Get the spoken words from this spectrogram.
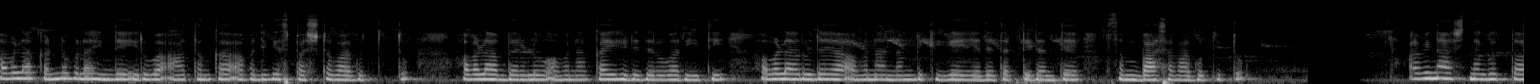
ಅವಳ ಕಣ್ಣುಗಳ ಹಿಂದೆ ಇರುವ ಆತಂಕ ಅವನಿಗೆ ಸ್ಪಷ್ಟವಾಗುತ್ತಿತ್ತು. ಅವಳ ಬೆರಳು ಅವನ ಕೈ ಹಿಡಿದಿರುವ ರೀತಿ, ಅವಳ ಹೃದಯ ಅವನ ನಂಬಿಕೆಗೆ ಎದೆತಟ್ಟಿದಂತೆ ಸಂಭಾಸವಾಗುತ್ತಿತ್ತು ಅವಿನಾಶ್ ನಗುತ್ತಾ,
